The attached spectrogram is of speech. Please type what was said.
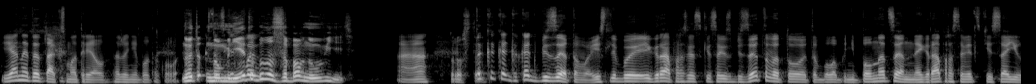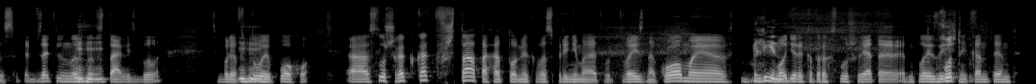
я на это так смотрел, даже не было такого. Но, это, но мне это было забавно увидеть. А, просто. Так как, как без этого? Если бы игра про Советский Союз без этого, то это была бы неполноценная игра про Советский Союз. Это обязательно нужно mm-hmm. вставить было. Тем более mm-hmm. в ту эпоху. А, слушай, как, как в Штатах Атомик воспринимают? Вот твои знакомые, Блин. блогеры, которых слушаю, это англоязычный вот контент.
